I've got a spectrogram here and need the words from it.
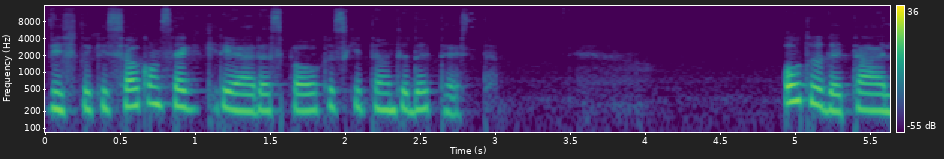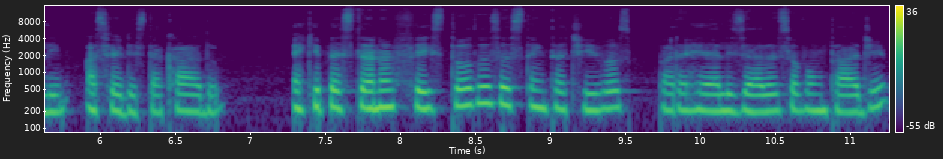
visto que só consegue criar as polcas que tanto detesta. Outro detalhe a ser destacado é que Pestana fez todas as tentativas para realizar essa vontade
